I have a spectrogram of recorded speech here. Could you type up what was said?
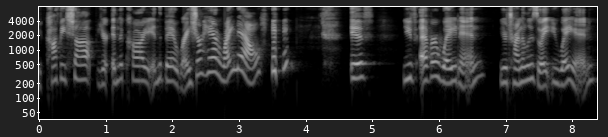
Your coffee shop. You're in the car. You're in the bed. Raise your hand right now. if you've ever weighed in, you're trying to lose weight. You weigh in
